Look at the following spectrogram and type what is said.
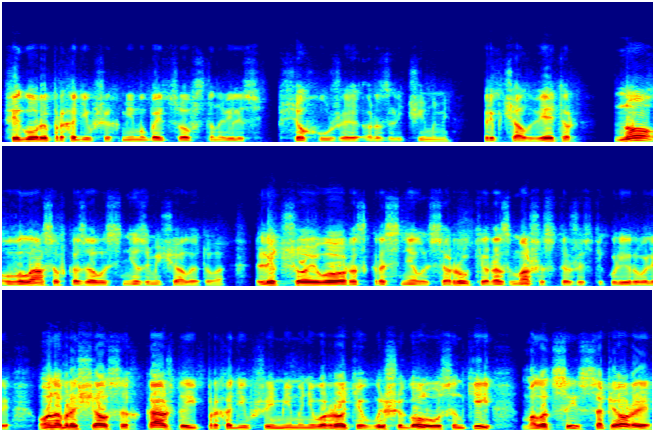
фигуры проходивших мимо бойцов становились все хуже различимыми, крепчал ветер, но Власов, казалось, не замечал этого. Лицо его раскраснелось, руки размашисто жестикулировали. Он обращался к каждой проходившей мимо него роте. Выше голову сынки! Молодцы, саперы!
